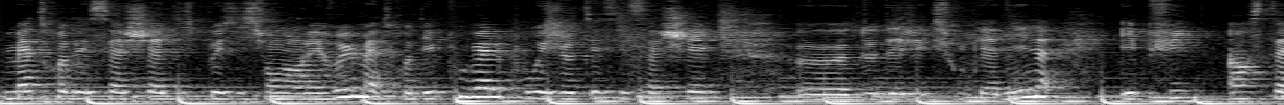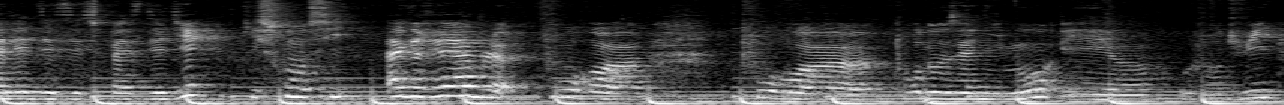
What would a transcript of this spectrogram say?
mettre des sachets à disposition dans les rues, mettre des poubelles pour y jeter ces sachets euh, de déjection canine, et puis installer des espaces dédiés qui seront aussi agréables pour, euh, pour, euh, pour nos animaux. Et aujourd'hui,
